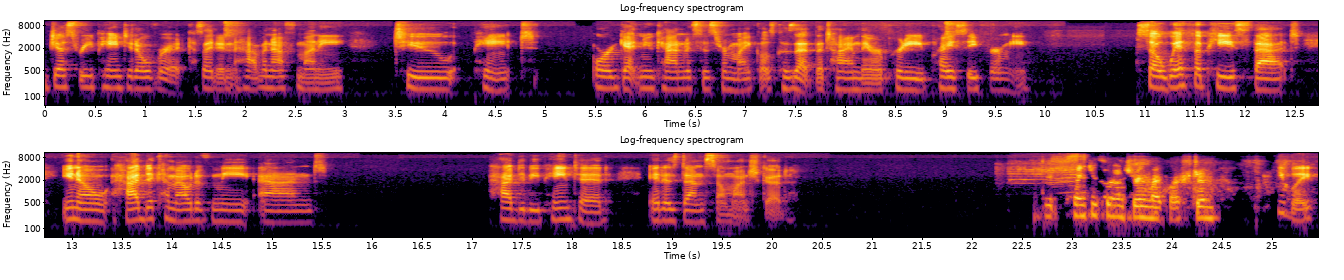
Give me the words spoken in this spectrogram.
just repainted over it because I didn't have enough money to paint or get new canvases from Michaels because at the time they were pretty pricey for me. So, with a piece that, you know, had to come out of me and had to be painted, it has done so much good. Thank you for answering my question. You, Blake.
